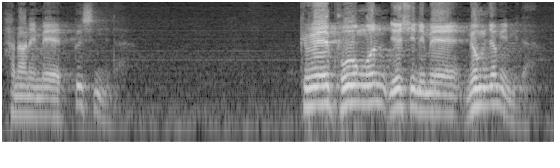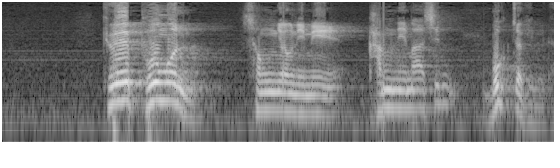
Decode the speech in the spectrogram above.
하나님의 뜻입니다. 교회 부흥은 예수님의 명령입니다. 교회 부흥은 성령님이 강림하신 목적입니다.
